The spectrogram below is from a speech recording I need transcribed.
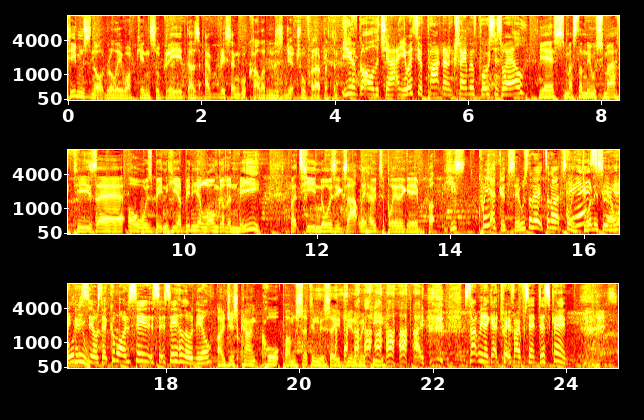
cream's not really working, so grey does every single colour and is neutral for everything. You have got all the chat, and you're with your partner in crime, of course, as well. Yes, Mr. Neil Smith, he's uh, always been here, been here longer than me, but he knows exactly how to play the game. But he's quite a good sales director, actually. Do you want to say hello, Neil? Sales Come on, say, say say hello, Neil. I just can't cope. I'm sitting beside Gina McKie. Does that mean I get 25% discount? Yes,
